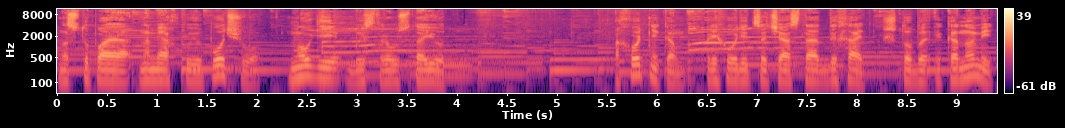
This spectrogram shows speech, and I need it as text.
Наступая на мягкую почву, ноги быстро устают, Охотникам приходится часто отдыхать, чтобы экономить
